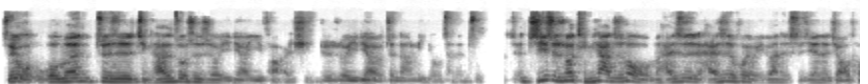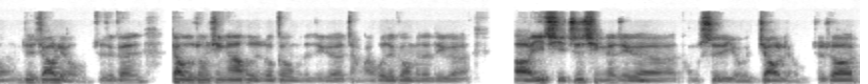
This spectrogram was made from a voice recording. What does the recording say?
所以我，我们就是警察在做事的时候，一定要依法而行，就是说，一定要有正当理由才能做。即使说停下之后，我们还是还是会有一段的时间的交通，就交流，就是跟调度中心啊，或者说跟我们的这个长官，或者跟我们的这个呃一起执勤的这个同事有交流，就是说，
